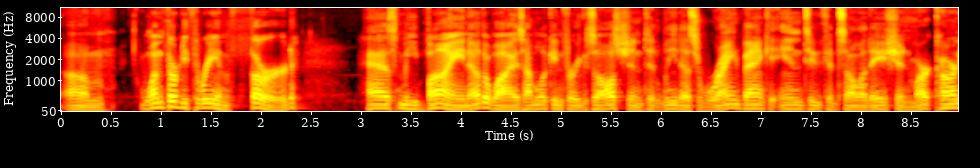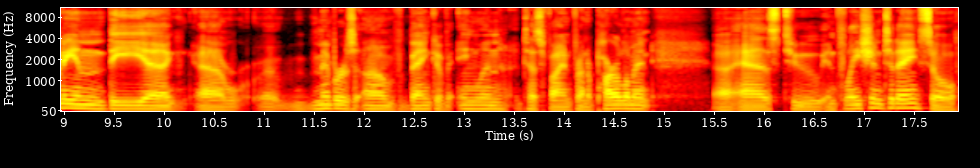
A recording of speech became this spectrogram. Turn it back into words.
Um, 133 and third has me buying. Otherwise, I'm looking for exhaustion to lead us right back into consolidation. Mark Carney and the uh, uh, members of Bank of England testify in front of Parliament uh, as to inflation today. So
